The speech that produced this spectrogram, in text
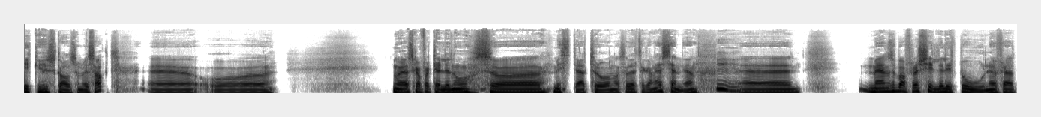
ikke huske alt som blir sagt, eh, og når jeg skal fortelle noe, så mister jeg tråden. Altså, dette kan jeg kjenne igjen. mm, Eh, Men så bare for å skille litt på ordene, for at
